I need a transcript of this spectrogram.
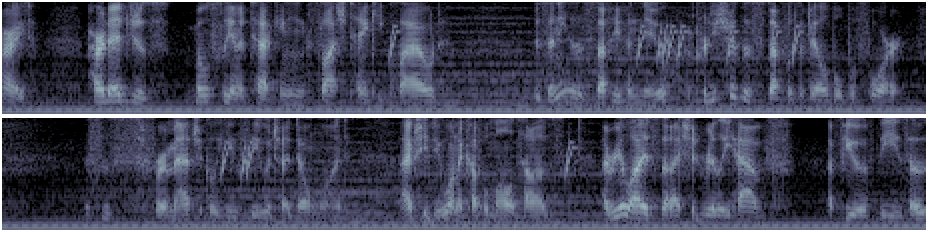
Alright. Hard Edge is mostly an attacking slash tanky cloud. Is any of this stuff even new? I'm pretty sure this stuff was available before. This is for a magical Yuffie, which I don't want. I actually do want a couple Molotovs. I realize that I should really have a few of these, uh,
